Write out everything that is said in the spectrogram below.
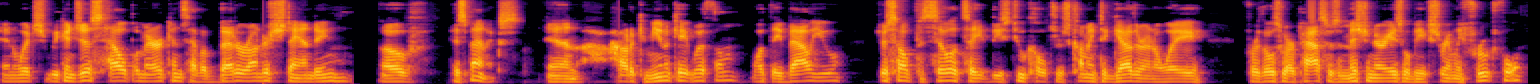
in which we can just help Americans have a better understanding of Hispanics and how to communicate with them, what they value, just help facilitate these two cultures coming together in a way for those who are pastors and missionaries will be extremely fruitful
